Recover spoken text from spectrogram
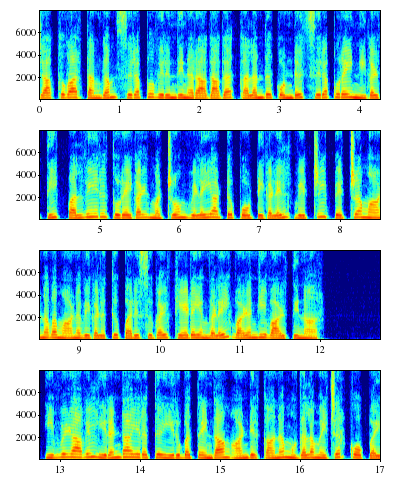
ஜாக்குவார் தங்கம் சிறப்பு விருந்தினராக கலந்து கொண்டு சிறப்புரை நிகழ்த்தி பல்வேறு துறைகள் மற்றும் விளையாட்டுப் போட்டிகளில் வெற்றி பெற்ற மாணவ மாணவிகளுக்கு பரிசுகள் கேடயங்களை வழங்கி வாழ்த்தினார். இவ்விழாவில் இரண்டாயிரத்து இருபத்தைந்தாம் ஆண்டிற்கான முதலமைச்சர் கோப்பை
